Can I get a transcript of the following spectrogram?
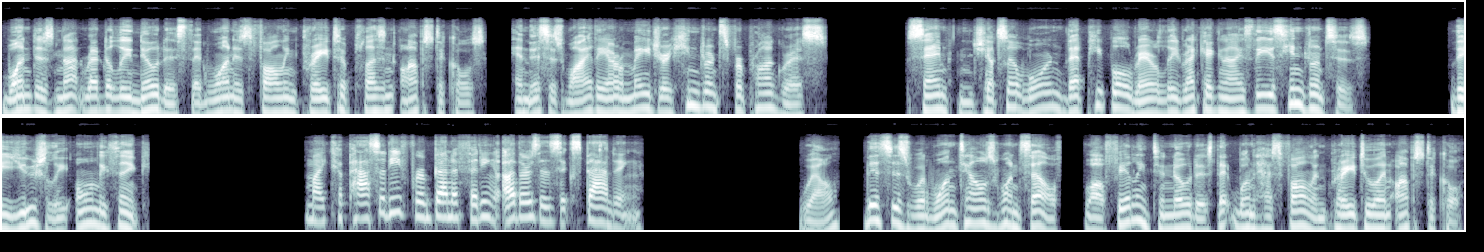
One does not readily notice that one is falling prey to pleasant obstacles, and this is why they are a major hindrance for progress. Samten Gyatso warned that people rarely recognize these hindrances. They usually only think, My capacity for benefiting others is expanding. Well, this is what one tells oneself, while failing to notice that one has fallen prey to an obstacle.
